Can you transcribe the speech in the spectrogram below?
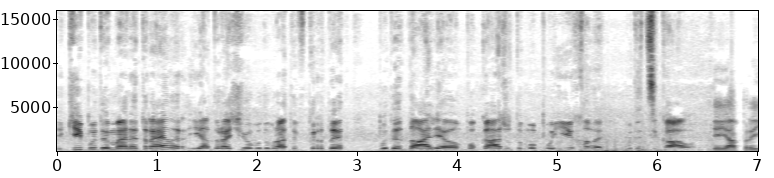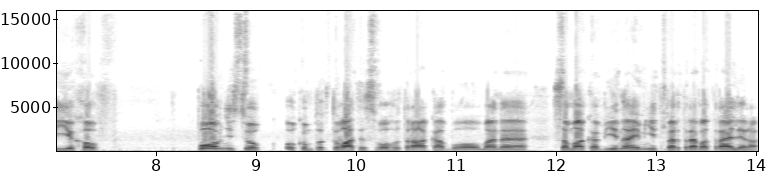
Який буде в мене трейлер, і я, до речі, його буду брати в кредит, буде далі, я вам покажу, тому поїхали, буде цікаво. Я приїхав повністю укомплектувати свого трака, бо у мене сама кабіна, і мені тепер треба трейлера.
